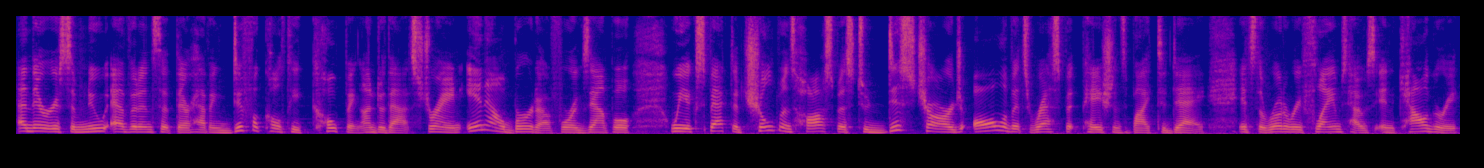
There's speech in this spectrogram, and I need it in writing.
And there is some new evidence that they're having difficulty coping under that strain. In Alberta, for example, we expect a children's hospice to discharge all of its respite patients by today. It's the Rotary Flames House in Calgary.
